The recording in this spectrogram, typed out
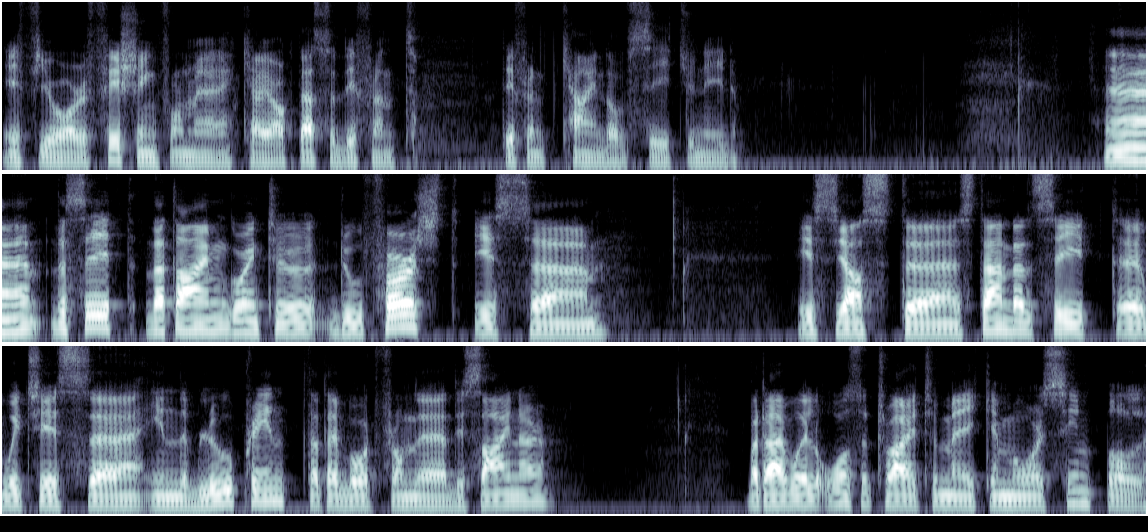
If you're fishing from a kayak, that's a different, different kind of seat you need. Uh, the seat that I'm going to do first is um, is just a standard seat uh, which is uh, in the blueprint that I bought from the designer but I will also try to make a more simple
